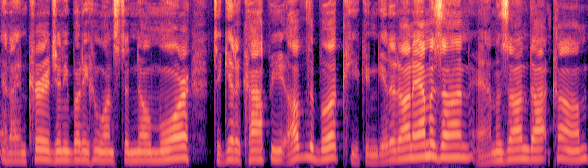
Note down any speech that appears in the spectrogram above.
And I encourage anybody who wants to know more to get a copy of the book. You can get it on Amazon, amazon.com.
